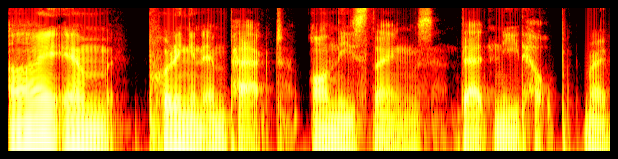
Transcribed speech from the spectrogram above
I am putting an impact on these things that need help. Right.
